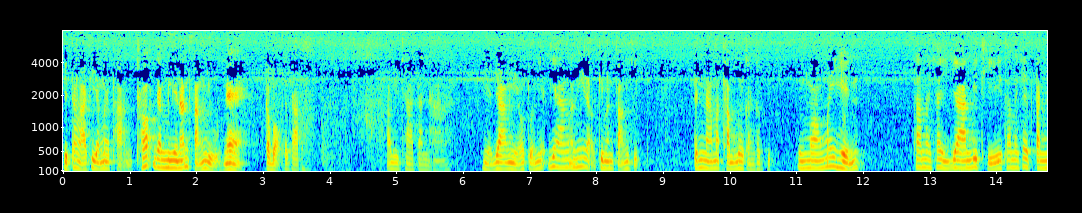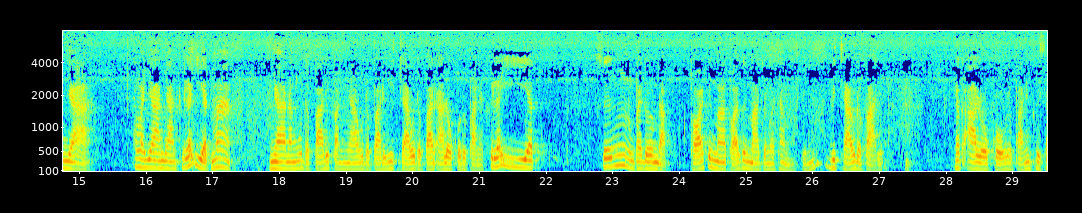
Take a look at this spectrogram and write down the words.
จิตทั้งหลายที่ยังไม่ผ่าน เพราะยังมีนั้นฝังอยู่แน่กระบอกชัดอวิชชาตันหา เนี่ยยางเหนียวตัวนี้ยางอันนี้แหละที่มันฝังจิต เป็นนามธรรมด้วยกันกับจิตจึงมองไม่เห็น ถ้าไม่ใช่ญาณวิถี ถ้าไม่ใช่ปัญญาธรรมญาณญาณคือละเอียดมากญาณังอุตปาดิปัญญาอุตปาดิวิจาอุตปาอาโลโกอุตปาเนี่ยคือละเอียด ซึ้งลงไปโดยลำดับ ถอยขึ้นมาถอยขึ้นมาจนกระทั่งถึงวิชาอุตปาดิแล้วก็อาโลโกอุตปานี่คือส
